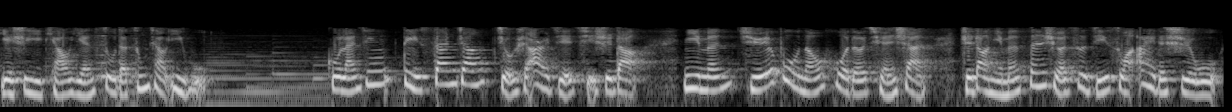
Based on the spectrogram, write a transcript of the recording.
也是一条严肃的宗教义务。古兰经第三章九十二节启示道：“你们绝不能获得全善，直到你们分舍自己所爱的事物。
